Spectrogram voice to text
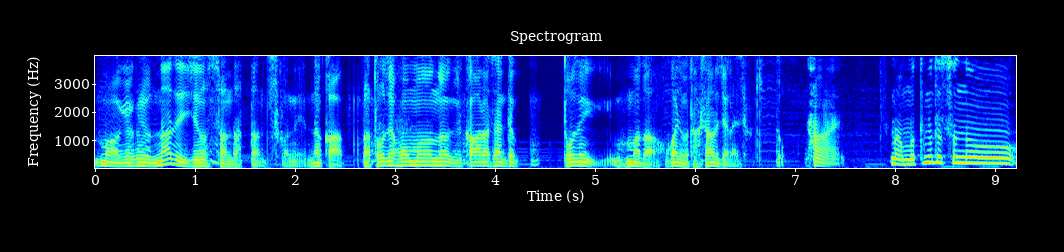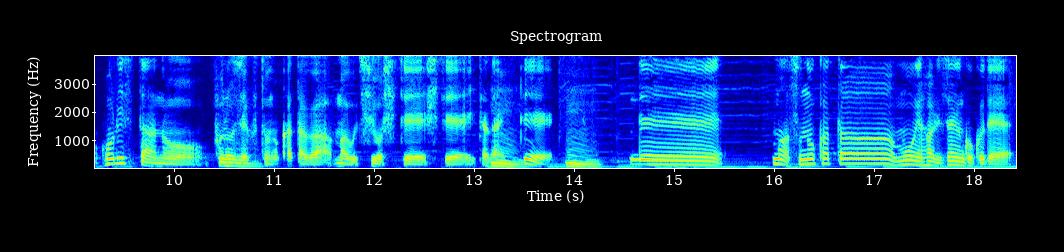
まあ逆になぜ一ノ瀬さんだったんですかね？なんか、まあ当然本物の河原さんって当然まだ他にもたくさんあるじゃないですか、きっと。はい。まあ、もともとその、ホリスターのプロジェクトの方が、まあ、うちを指定していただいて、うんで、まあ、その方もやはり全国で、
